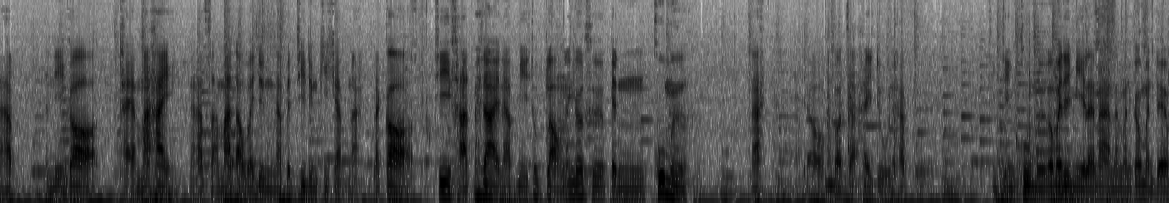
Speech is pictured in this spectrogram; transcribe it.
นะครับ อันนี้ก็แถมมาให้นะครับ สามารถเอาไว้ดึงนะ เป็นที่ดึงคีย์แคปนะ แล้วก็ที่ขาดไม่ได้นะครับ มีทุกกล่องนั่นก็คือเป็นคู่มือนะ เดี๋ยวก็จะให้ดูนะครับ จริงๆ คู่มือก็ไม่ได้มีอะไรมากนะ มันก็เหมือนเดิม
